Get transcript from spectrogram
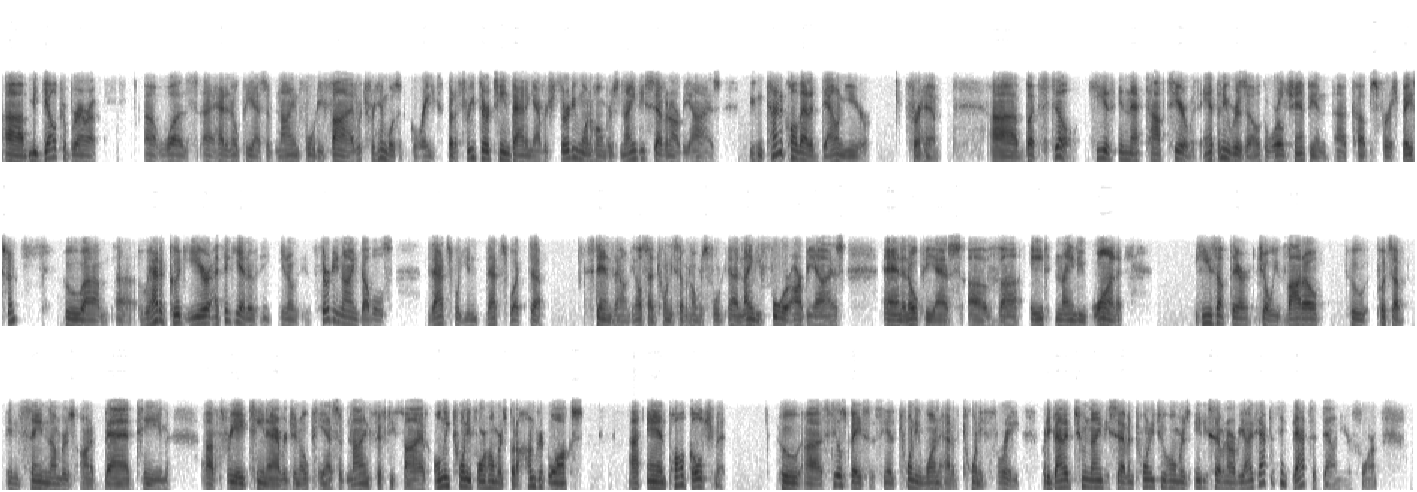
Uh, Miguel Cabrera uh, was uh, had an OPS of 945, which for him wasn't great, but a 313 batting average, 31 homers, 97 RBIs. You can kind of call that a down year for him, uh, but still he is in that top tier with Anthony Rizzo, the world champion uh, Cubs first baseman, who um, uh, who had a good year. I think he had a you know 39 doubles. That's what you that's what uh, stands out. He also had 27 homers, 40, uh, 94 RBIs and an OPS of uh, 891. He's up there. Joey Votto, who puts up insane numbers on a bad team, uh, 318 average, an OPS of 955, only 24 homers, but 100 walks. Uh, and Paul Goldschmidt, who uh, steals bases. He had 21 out of 23, but he batted 297, 22 homers, 87 RBIs. You have to think that's a down year for him.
